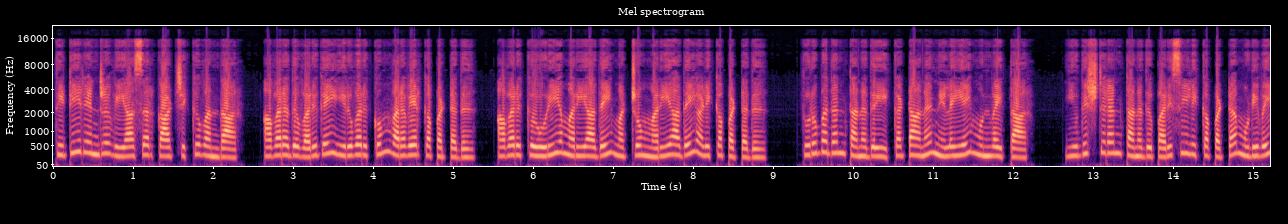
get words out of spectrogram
திடீரென்று வியாசர் காட்சிக்கு வந்தார். அவரது வருகை இருவருக்கும் வரவேற்கப்பட்டது. அவருக்கு உரிய மரியாதை மற்றும் மரியாதை அளிக்கப்பட்டது. துருபதன் தனது இக்கட்டான நிலையை முன்வைத்தார். யுதிஷ்டிரன் தனது பரிசீலிக்கப்பட்ட முடிவை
